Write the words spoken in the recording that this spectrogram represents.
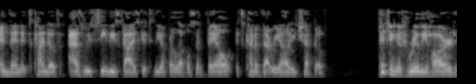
And then it's kind of, as we've seen these guys get to the upper levels and fail, it's kind of that reality check of pitching is really hard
